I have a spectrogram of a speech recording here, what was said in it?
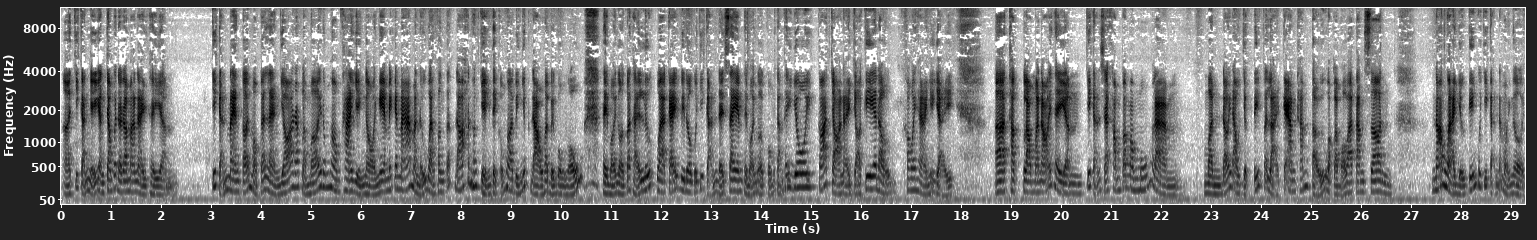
uh, chí cảnh nghĩ rằng trong cái drama này thì uh, chí cảnh mang tới một cái làn gió rất là mới đúng không? Thay vì ngồi nghe mấy cái má mà nữ hoàng phân tích đó nói chuyện thì cũng hơi bị nhức đầu hơi bị buồn ngủ. Thì mọi người có thể lướt qua cái video của chí cảnh để xem thì mọi người cũng cảm thấy vui. Có trò này trò kia đâu khôi hài như vậy. À, thật lòng mà nói thì um, chí cảnh sẽ không có mong muốn là mình đối đầu trực tiếp với lại cái anh thám tử hoặc là bộ ba tam sơn. Nó ngoài dự kiến của chí cảnh đó mọi người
